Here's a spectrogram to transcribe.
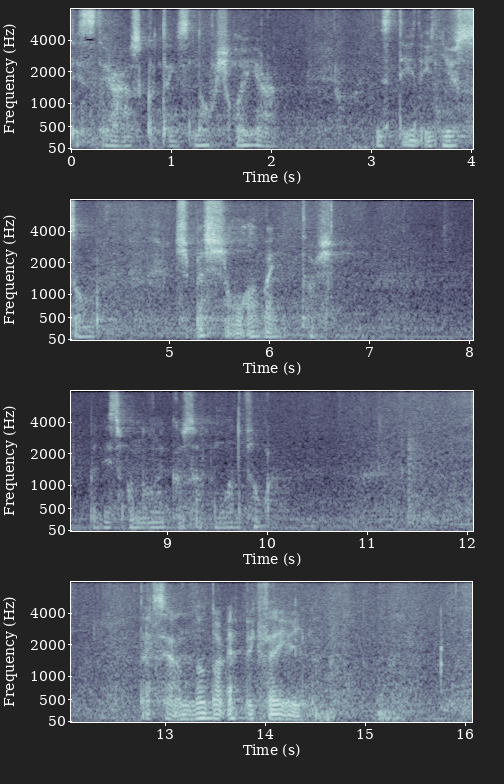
This stairs contains no chandelier. Instead, it used some special elevators. But this one only goes up one floor. That's another epic fail.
